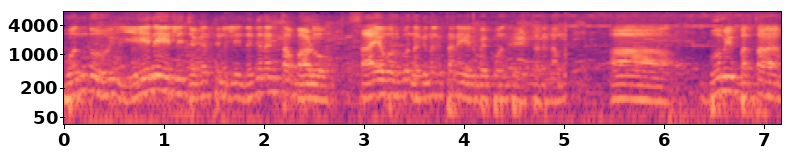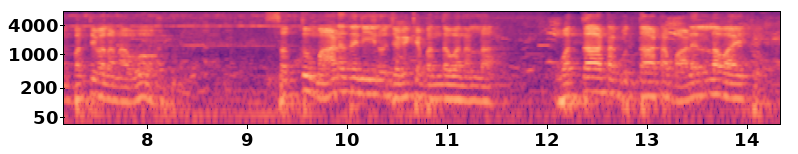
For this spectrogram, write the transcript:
ಒಂದು ಏನೇ ಇರಲಿ ಜಗತ್ತಿನಲ್ಲಿ, ನಗನಗ್ತಾ ಬಾಳು, ಸಾಯೋವರೆಗೂ ನಗನಗ್ತಾನೆ ಇರಬೇಕು ಅಂತ ಹೇಳ್ತಾರೆ. ನಮ್ಮ ಭೂಮಿಗೆ ಬರ್ತಾ, ಬರ್ತೀವಲ್ಲ ನಾವು? ಸದ್ದು ಮಾಡದೆ ನೀನು ಜಗಕ್ಕೆ ಬಂದವನಲ್ಲ. ಒದ್ದಾಟ, ಗುದ್ದಾಟ ಬಾಳೆಲ್ಲವಾಯಿತು.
